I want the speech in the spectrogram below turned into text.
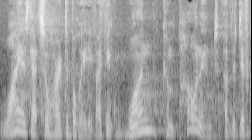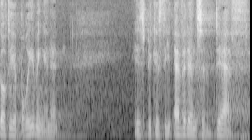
Why is that so hard to believe? I think one component of the difficulty of believing in it is because the evidence of death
